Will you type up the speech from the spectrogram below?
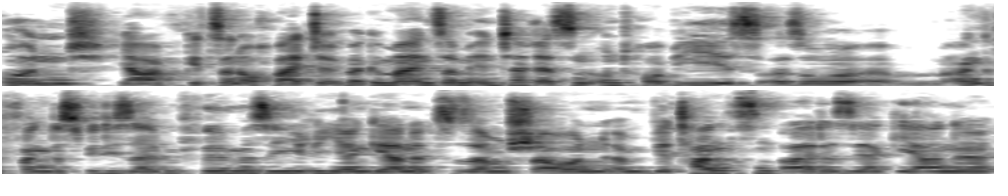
Und ja, geht's dann auch weiter über gemeinsame Interessen und Hobbys. Also ähm, angefangen, dass wir dieselben Filme, Serien gerne zusammenschauen. Ähm, wir tanzen beide sehr gerne.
